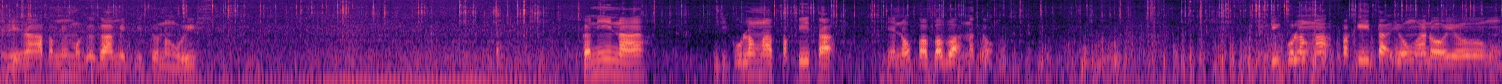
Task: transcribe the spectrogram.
Hindi na kami magagamit ito ng waste. Kanina, hindi ko lang napakita. Yan o, pababa na to. Hindi ko lang napakita yung ano, yung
